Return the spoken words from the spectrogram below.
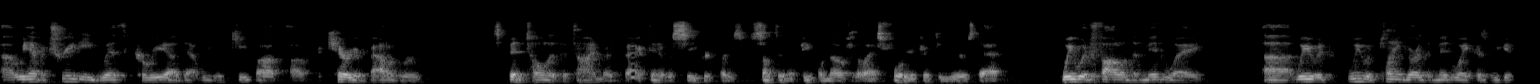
uh, we have a treaty with Korea that we would keep a, a, a, carrier battle group. It's been told at the time, but back then it was secret. But it's something that people know for the last forty or fifty years that we would follow the Midway. Uh, we would we would plane guard the Midway because we could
